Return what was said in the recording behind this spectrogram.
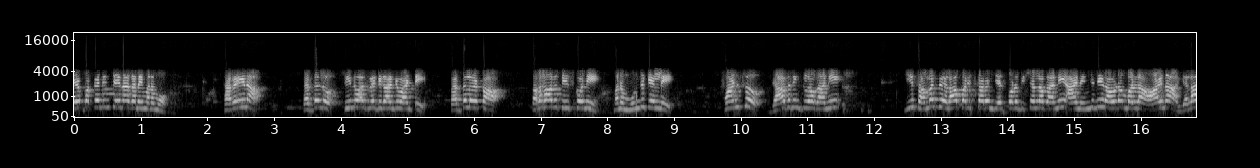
ఏ పక్క నుంచి అయినా కానీ మనము సరైన పెద్దలు శ్రీనివాస్ రెడ్డి గారి వంటి పెద్దల యొక్క సలహాలు తీసుకొని మనం ముందుకెళ్ళి ఫండ్స్ గ్యాదరింగ్లో కానీ ఈ సమస్య ఎలా పరిష్కారం చేసుకోవడం విషయంలో కానీ ఆయన ఇంజనీర్ అవడం వల్ల ఆయన ఎలా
